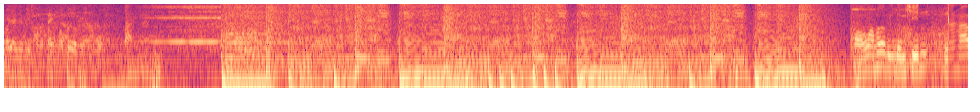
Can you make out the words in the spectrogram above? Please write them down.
ก็ยังจะมีของแต่งมาเพิ่มนะครับผมไปของมาเพิ่มอีกหนึ่งชิ้นนะครับ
